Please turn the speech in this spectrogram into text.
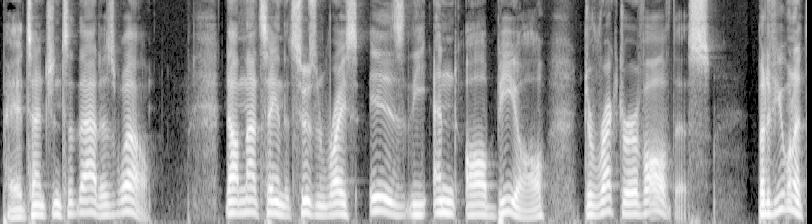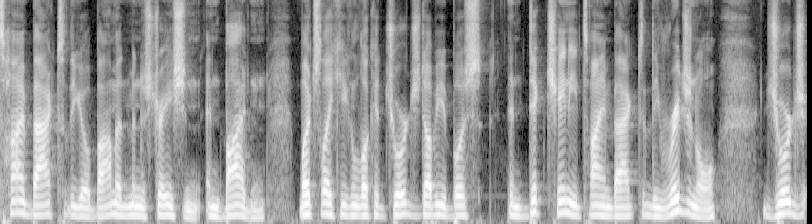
Pay attention to that as well. Now, I'm not saying that Susan Rice is the end all be all director of all of this. But if you want to tie back to the Obama administration and Biden, much like you can look at George W. Bush and Dick Cheney tying back to the original George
